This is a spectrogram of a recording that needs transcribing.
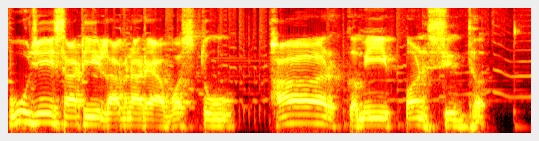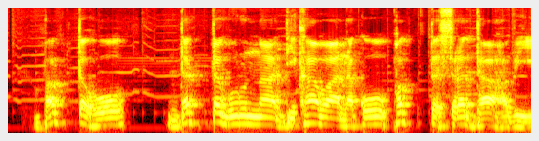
पूजेसाठी लागणाऱ्या वस्तू फार कमी पण सिद्ध. भक्त हो दत्तगुरूंना दिखावा नको फक्त श्रद्धा हवी.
